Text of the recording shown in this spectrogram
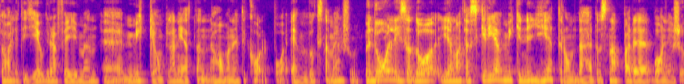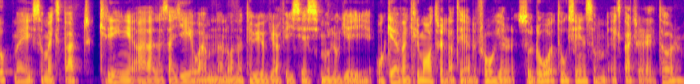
Du har lite geografi, men eh, mycket om planeten har man inte koll på, även vuxna människor. Men då, liksom, då, genom att jag skrev mycket nyheter om det här, då snappade Bonniers upp mig som expert kring alla så geoämnen och naturgeografi, seismologi och även klimatrelaterade frågor. Så då togs jag in som expertredaktör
